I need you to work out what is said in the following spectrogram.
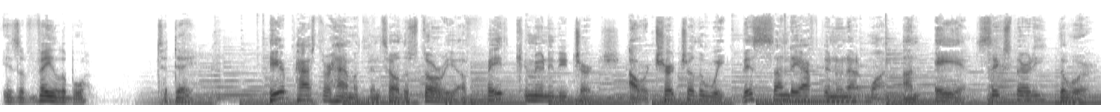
is available today. Hear Pastor Hamilton tell the story of Faith Community Church, our church of the week, this Sunday afternoon at 1 on AM 630 The Word.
